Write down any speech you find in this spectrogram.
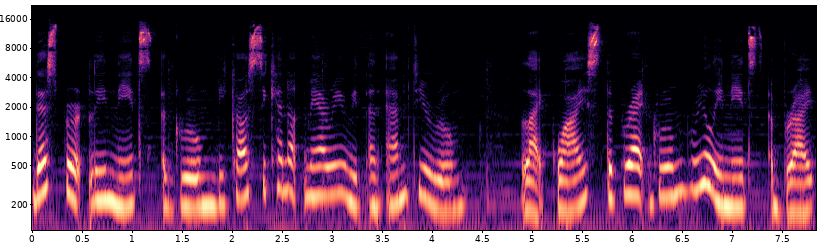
desperately needs a groom because she cannot marry with an empty room. Likewise, the bridegroom really needs a bride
